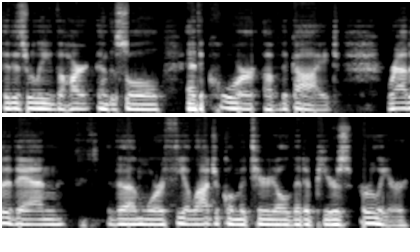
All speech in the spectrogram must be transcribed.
that is really the heart and the soul and the core of the guide, rather than the more theological material that appears earlier.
